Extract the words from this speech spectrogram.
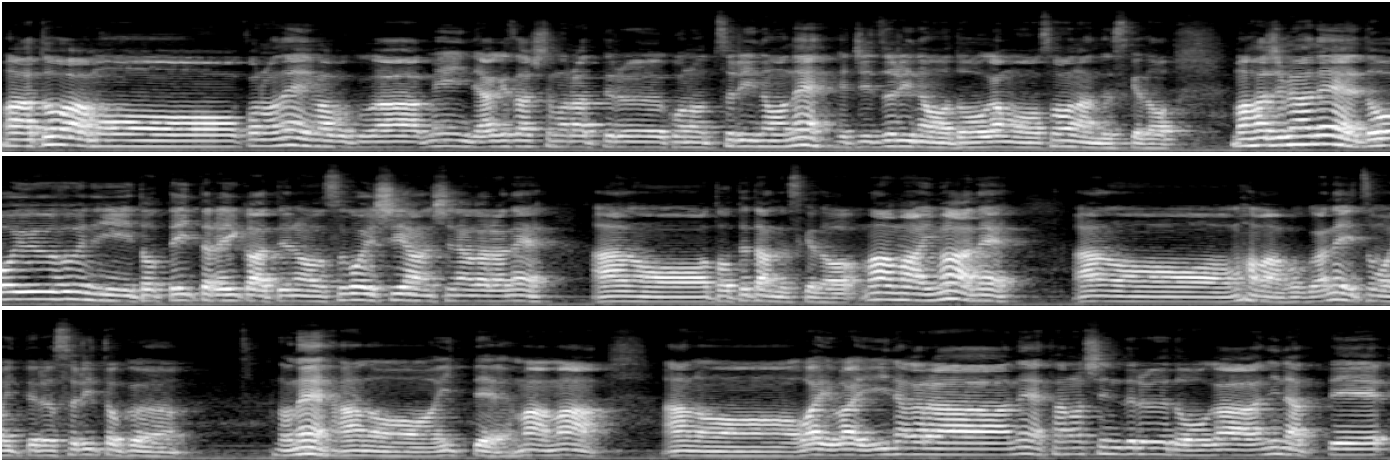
まああとはもうこのね今僕がメインで上げさせてもらってるこの釣りのねヘチ釣りの動画もそうなんですけどまあ初めはねどういう風に撮っていったらいいかっていうのをすごい思案しながらねあのー撮ってたんですけどまあまあ今はねあのー まあまあ僕がねいつも言ってるスリットくんのねあのー行ってまあまああのーワイワイ言いながらね楽しんでる動画になって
